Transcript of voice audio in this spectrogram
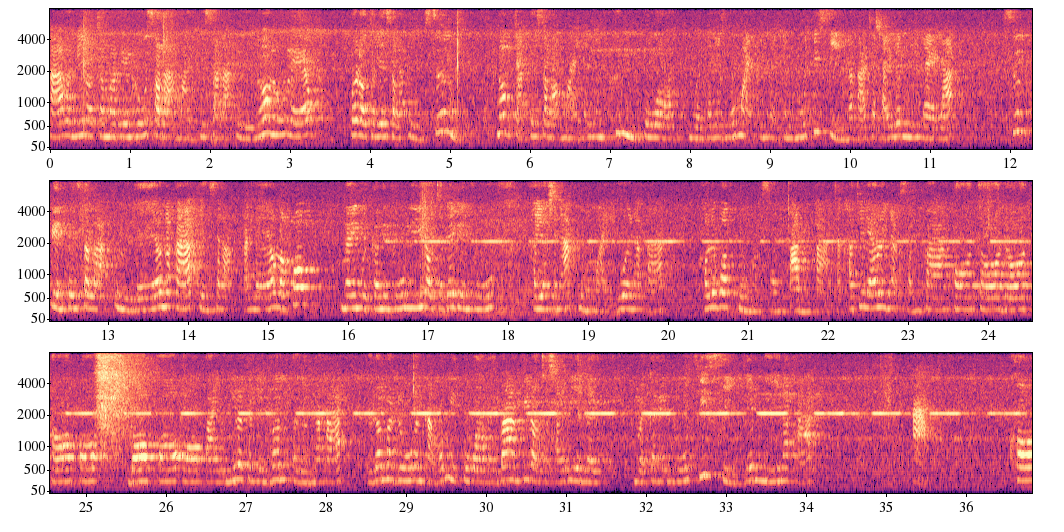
นะคะ วันนี้เราจะมาเรียนรู้สระใหม่คือสระอื่นเนาะรู้แล้วว่าเราจะเรียนสระอื่น ซึ่งนอกจากเป็นสระใหม่แล้วยังขึ้นตัวหน่วยการเรียนรู้ใหม่เป็นหน่วยการเรียนรู้ที่สี่นะคะ จะใช้เล่มนี้แทนละซึ่งเปลี่ยนเป็นสระอื่นแล้วนะคะ เปลี่ยนสระกันแล้วแล้วก็ในหน่วยการเรียนรู้นี้เราจะได้เรียนรู้พยัญชนะกลุ่มใหม่ด้วยนะคะเขาเรียกว่ากลุ่มอักษรต่ำค่ะ จากคราวที่แล้วเรียนอักษรกลางกจดต เรามาดูกันค่ะว่ามีตัวอะไรบ้างที่เราจะใช้เรียนในหน่วยการเรียนรู้ที่สี่เล่มนี้นะคะอะคอ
